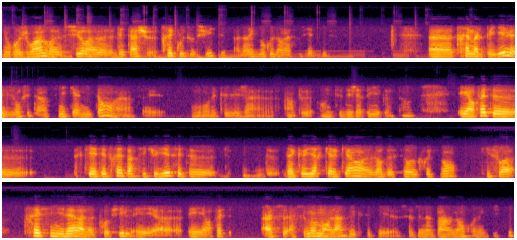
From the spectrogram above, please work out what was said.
nous rejoindre sur euh, des tâches très couteau suisse, ça arrive beaucoup dans l'associatif. Euh, très mal payé, disons que c'était un SMIC à mi-temps, on était déjà un peu, on était déjà payé comme ça. Et en fait, ce qui a été très particulier, c'est d'accueillir quelqu'un lors de ce recrutement qui soit très similaire à notre profil. Et en fait, à ce, moment-là, vu que c'était, ça faisait même pas un an qu'on existait,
